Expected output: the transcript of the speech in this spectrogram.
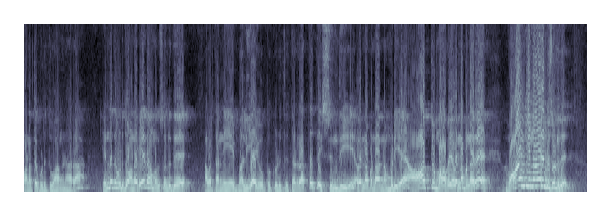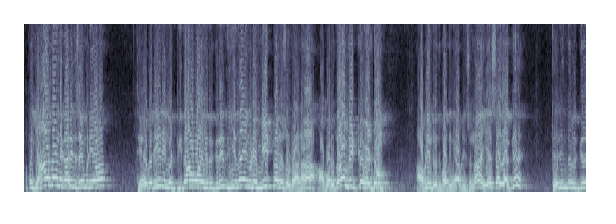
பணத்தை கொடுத்து வாங்கினாரா? என்னத்தை கொடுத்து வாங்கின? வேதம் நமக்கு சொல்லுது. அவர் தன்னையே பலியாய் ஒப்பு கொடுத்து தன் ரத்தத்தை சிந்தி அவர் என்ன பண்ணார்? நம்முடைய ஆத்துமாவை அவர் என்ன பண்ணாரு? வாங்கினார் என்று சொல்லுது. அப்ப யார் தான் இந்த காரியத்தை செய்ய முடியும்? தேவரீர் எங்கள் பிதாவா இருக்கிறீர் நீ தான் எங்களுடைய மீட்பர்னு சொல்றானா? அவர் தான் மீட்க வேண்டும். அப்படின்றது பாத்தீங்க அப்படின்னு சொன்னா ஏசாயாக்கு தெரிந்திருக்கு.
